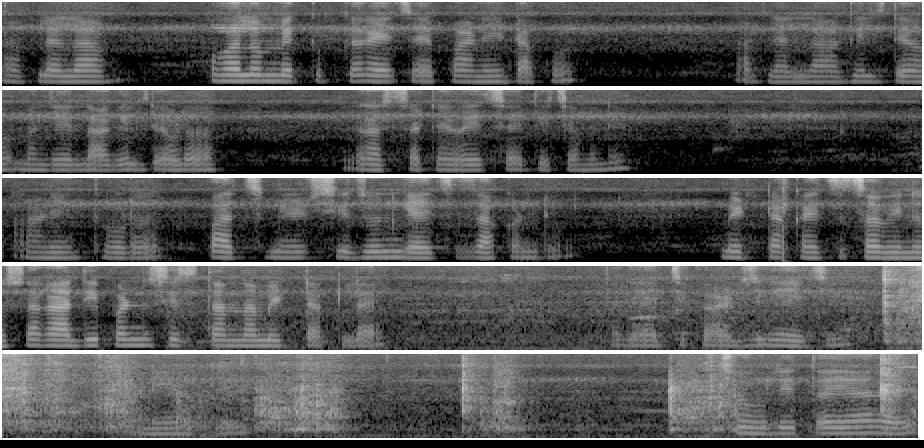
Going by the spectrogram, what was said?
आपल्याला व्हॉल्यूम मेकअप करायचा आहे पाणी टाकून. आपल्याला लागेल तेव म्हणजे लागेल तेवढं रस्सा ठेवायचा आहे त्याच्यामध्ये. आणि थोडं पाच मिनिट शिजवून घ्यायचं झाकण ठेवून. मीठ टाकायचं चवीनुसार. आधी पण शिजताना मीठ टाकलं आहे तर याची काळजी घ्यायची. आणि आपले छोले तयार आहेत.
